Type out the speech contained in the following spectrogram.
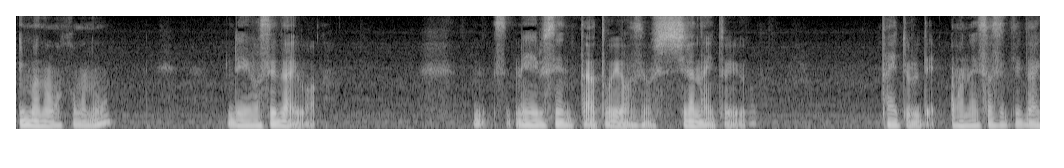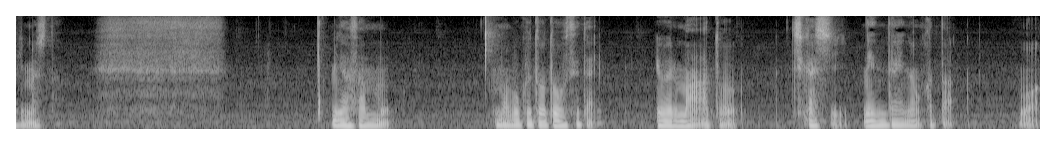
今の若者令和世代はメールセンター問い合わせを知らないというタイトルでお話しさせていただきました。皆さんも、まあ、僕と同世代いわゆるまああと近しい年代の方は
